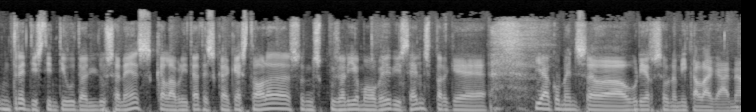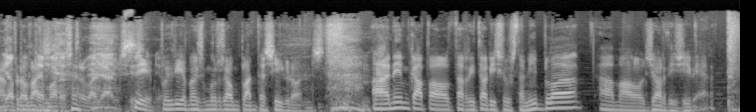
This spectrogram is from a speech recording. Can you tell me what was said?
un tret distintiu del Lluçanès que la veritat és que a aquesta hora se'ns posaria molt bé, Vicenç, perquè ja comença a obrir-se una mica la gana. Ja però portem hores treballant, sí, sí senyor. podríem esmorzar un plat de cigrons. Anem cap al territori sostenible amb el Jordi Givert.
